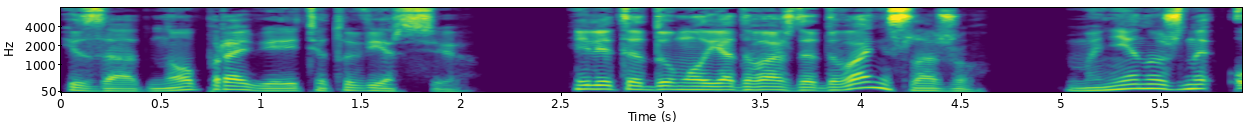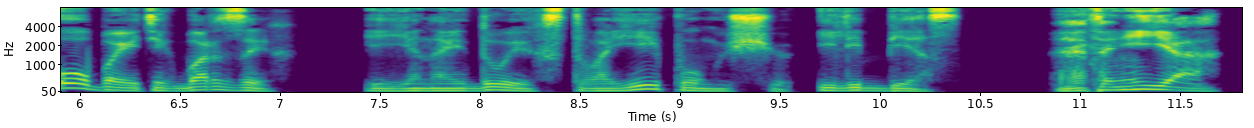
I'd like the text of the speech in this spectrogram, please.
и заодно проверить эту версию. Или ты думал, я дважды два не сложу? Мне нужны оба этих борзых, и я найду их с твоей помощью или без». «Это не я!» —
